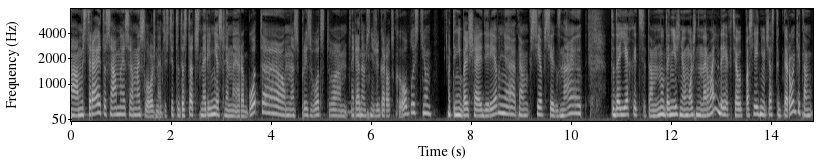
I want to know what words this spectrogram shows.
а мастера это самое-самое сложное. То есть это достаточно ремесленная работа. У нас производство рядом с Нижегородской областью. Это небольшая деревня, там все всех знают. Туда ехать, там, ну, до Нижнего можно нормально доехать, а вот последний участок дороги, там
